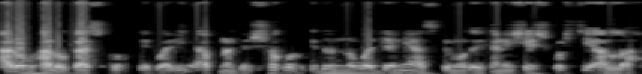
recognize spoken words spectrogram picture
আরও ভালো কাজ করতে পারি। আপনাদের সকলকে ধন্যবাদ জানিয়ে আজকের মতো এখানে শেষ করছি। আল্লাহ হাফেজ।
